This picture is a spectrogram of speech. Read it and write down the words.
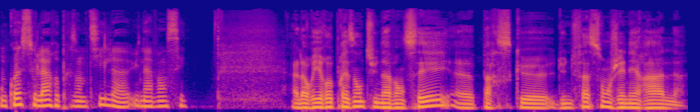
En quoi cela représente-t-il euh, une avancée? Alors, ils représentent une avancée euh, parce que, d'une façon générale,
